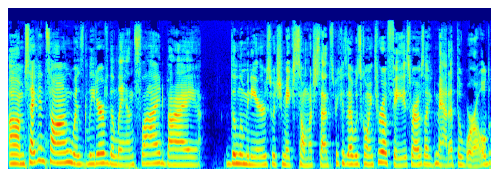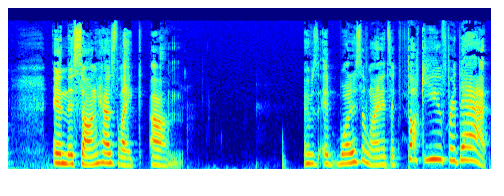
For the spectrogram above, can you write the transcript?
Um second song was Leader of the Landslide by the Lumineers, which makes so much sense because I was going through a phase where I was like mad at the world. And this song has like um it was it what is the line? It's like fuck you for that.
